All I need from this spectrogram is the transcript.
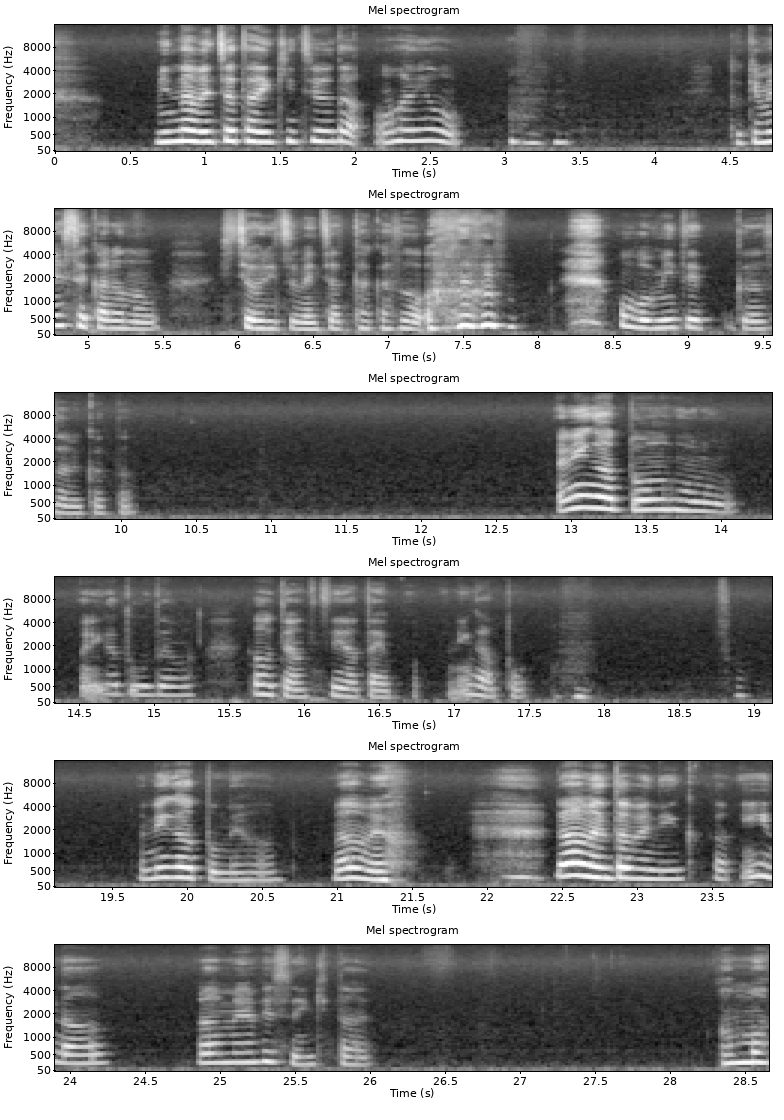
みんなめっちゃ待機中だ。おはよう。ときめしてからの視聴率めっちゃ高そう。ほぼ見てくださる方。ありがとうフォロー。ありがとうございます。かおちゃん好きなタイプ。ありがとう。ありがとうね。ラーメン。ラーメン食べに行くか。いいな。ラーメンフェス行きたい。あんま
